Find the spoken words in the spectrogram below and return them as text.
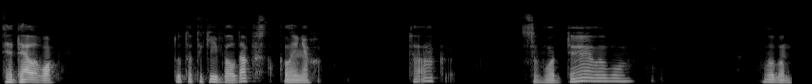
Це дерево. Тут такий балдак в склинях. Так. От дерево. Робимо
